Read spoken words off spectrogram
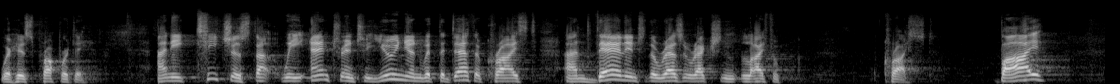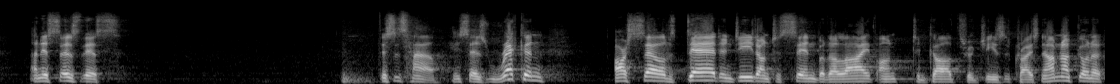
We're His property. And He teaches that we enter into union with the death of Christ and then into the resurrection life of Christ by and it says this. This is how. He says, Reckon ourselves dead indeed unto sin, but alive unto God through Jesus Christ. Now, I'm not going to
